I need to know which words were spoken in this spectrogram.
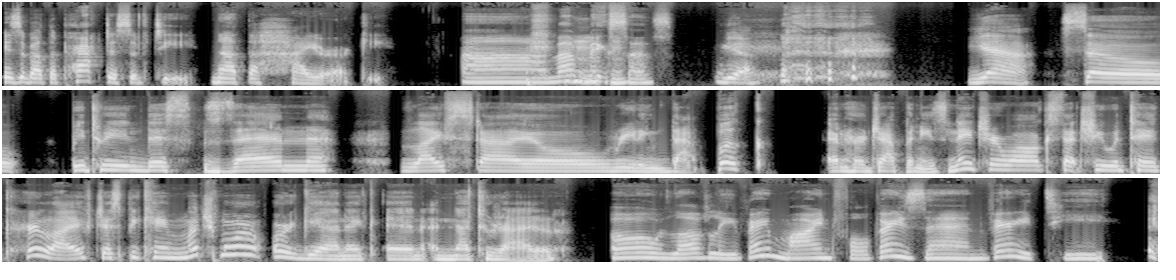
is about the practice of tea, not the hierarchy. Ah, that makes sense. Yeah. Yeah. So between this Zen lifestyle, reading that book, and her Japanese nature walks that she would take, her life just became much more organic and natural. Oh, lovely. Very mindful, very zen, very tea.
